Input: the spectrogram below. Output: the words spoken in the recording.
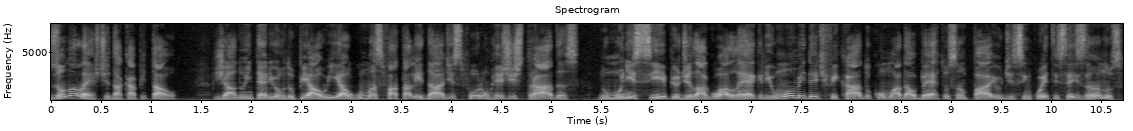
zona leste da capital. Já no interior do Piauí, algumas fatalidades foram registradas. No município de Lagoa Alegre, um homem identificado como Adalberto Sampaio, de 56 anos,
